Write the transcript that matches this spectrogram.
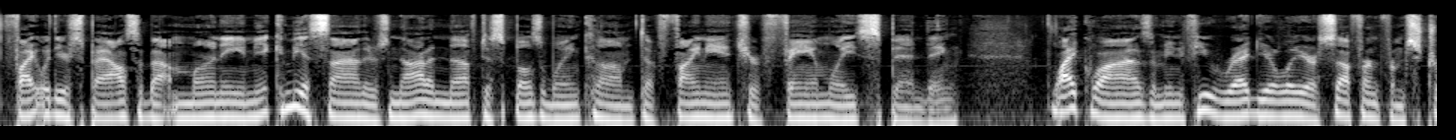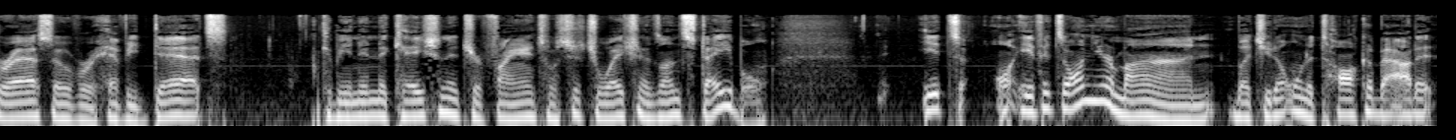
fight with your spouse about money, I mean, it can be a sign there's not enough disposable income to finance your family spending. Likewise, I mean, if you regularly are suffering from stress over heavy debts, it could be an indication that your financial situation is unstable. It's if it's on your mind, but you don't want to talk about it.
